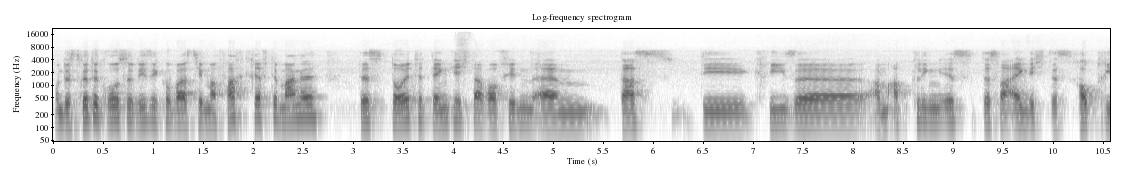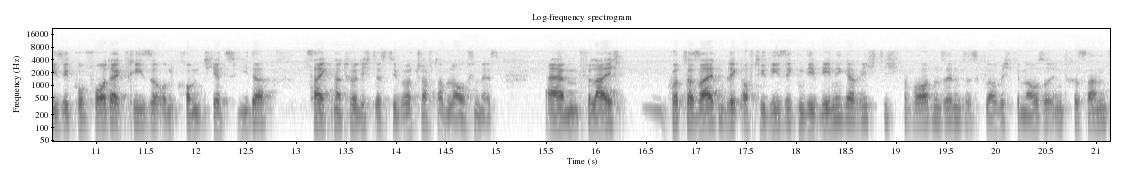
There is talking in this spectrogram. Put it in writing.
Und das dritte große Risiko war das Thema Fachkräftemangel. Das deutet, denke ich, darauf hin, ähm, dass die Krise am Abklingen ist. Das war eigentlich das Hauptrisiko vor der Krise und kommt jetzt wieder. Zeigt natürlich, dass die Wirtschaft am Laufen ist. Ähm, vielleicht kurzer Seitenblick auf die Risiken, die weniger wichtig geworden sind. Das ist, glaube ich, genauso interessant.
